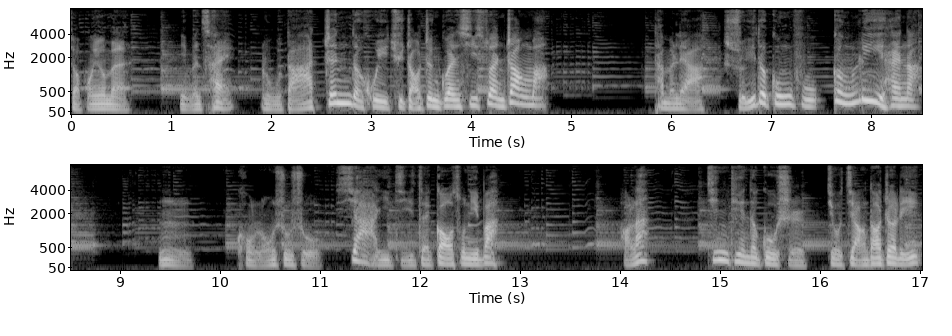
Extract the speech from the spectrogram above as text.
小朋友们，你们猜鲁达真的会去找镇关西算账吗？他们俩谁的功夫更厉害呢？嗯，恐龙叔叔下一集再告诉你吧。好了，今天的故事就讲到这里，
